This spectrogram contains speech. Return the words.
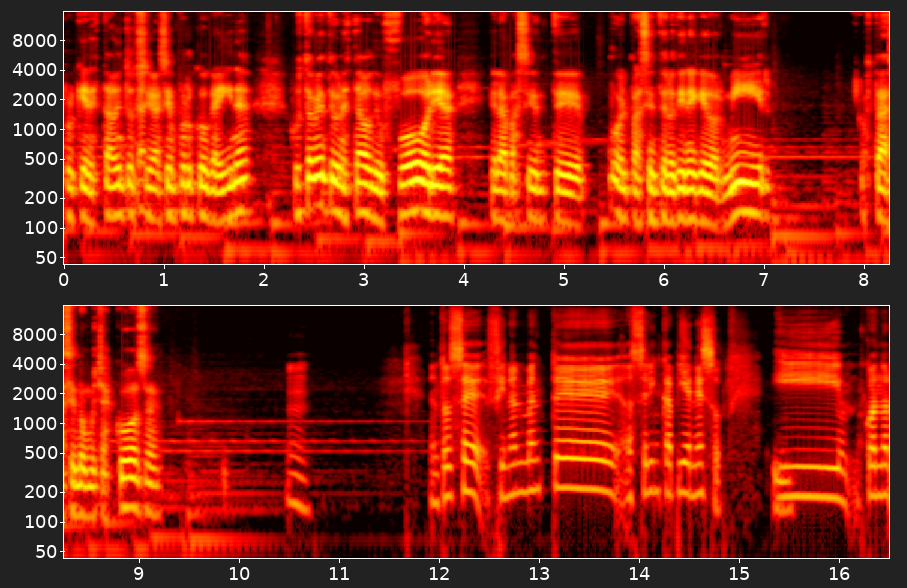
Porque el estado de intoxicación por cocaína, justamente un estado de euforia, que la paciente o el paciente no tiene que dormir, o está haciendo muchas cosas. Mm. Entonces, finalmente, hacer hincapié en eso. Y cuando,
